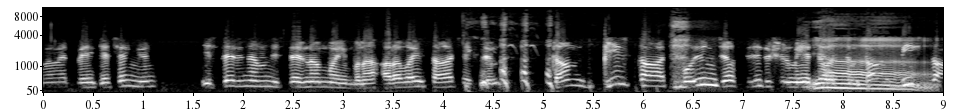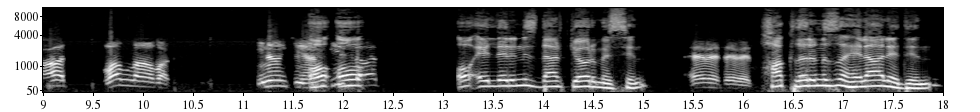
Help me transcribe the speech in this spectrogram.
Mehmet Bey geçen gün ister inanın ister inanmayın buna arabayı sağa çektim. Tam bir saat boyunca sizi düşürmeye çalıştım. Ya. Tam bir saat. Vallahi bak. İnan ki yani O- bir o- saat. O elleriniz dert görmesin. Evet evet. Haklarınızı helal edin.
